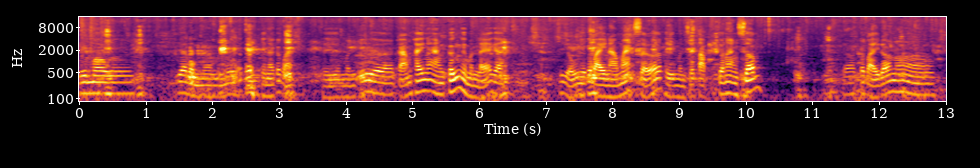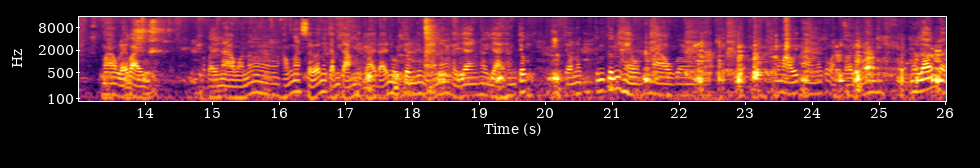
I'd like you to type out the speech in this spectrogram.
quy mô ờ, gia đình mình nuôi ít ít vậy nè các bạn. Thì mình cứ ờ, cảm thấy nó ăn cứng thì mình lẻ ra. Ví dụ như cái bầy nào mát sữa thì mình sẽ tập cho nó ăn sớm. Cho cái bầy đó nó mau lẻ bầy. Và bầy nào mà nó không mát sữa, nó chậm chậm thì lại để nuôi chung với mẹ nó. Thời gian hơi dài hơn chút, cho nó cứng cứng heo, nó mau ờ, cái thang ăn đó các bạn coi là nó, nó lớn lên.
